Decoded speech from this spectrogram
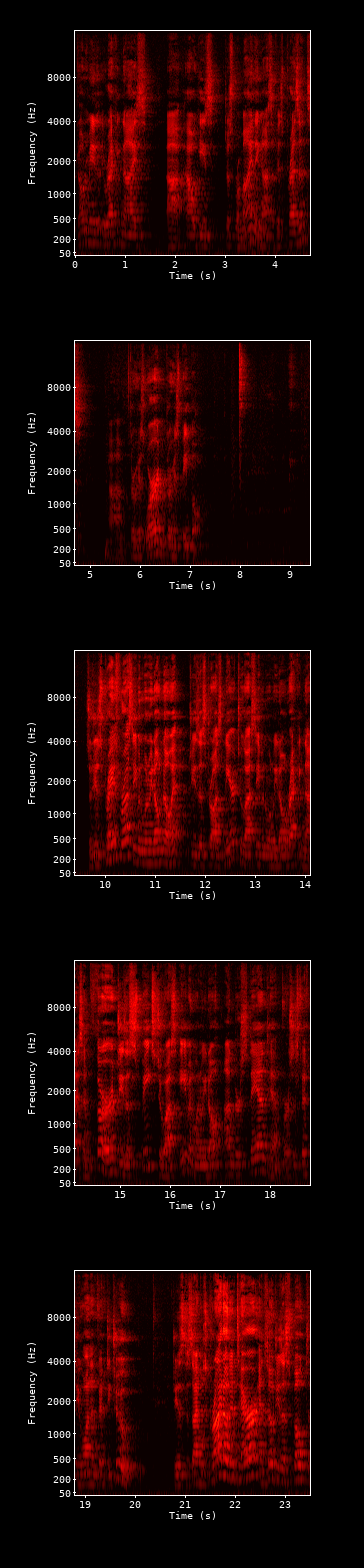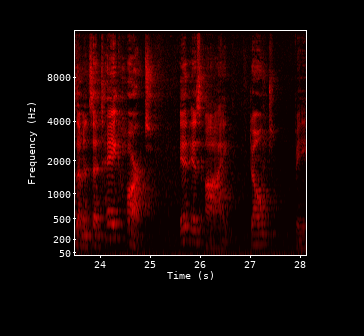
We don't immediately recognize uh, how he's just reminding us of his presence um, through his word and through his people. So Jesus prays for us even when we don't know it. Jesus draws near to us even when we don't recognize him. Third, Jesus speaks to us even when we don't understand him. Verses 51 and 52. Jesus' disciples cried out in terror, and so Jesus spoke to them and said, Take heart, it is I. Don't be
